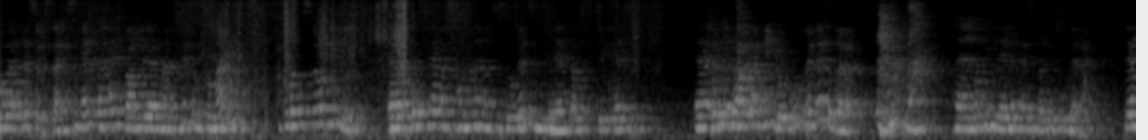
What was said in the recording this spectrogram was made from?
og ressurser som hjelper helt vanlige mennesker, som for meg, til å forstå Bibelen eh, og til å se den sammenhengende historien som leder oss til Jesus. Eh, og de har laga en video om Efeserbrevet. eh, og de deler Efeserbrevet i to deler. Del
